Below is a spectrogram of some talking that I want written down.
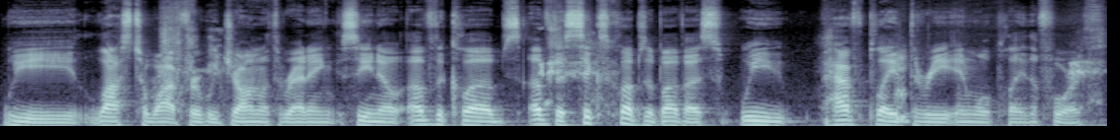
we lost to Watford, we drawn with Reading. So you know, of the clubs, of the six clubs above us, we have played three, and we'll play the fourth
